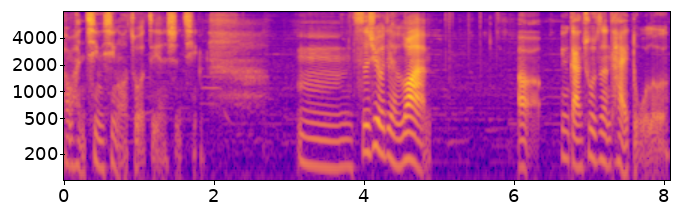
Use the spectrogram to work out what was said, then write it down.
我很庆幸我做这件事情。嗯，思绪有点乱，呃。因为感触真的太多了，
